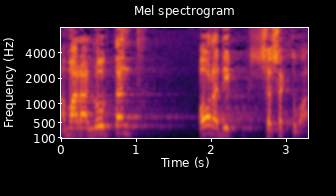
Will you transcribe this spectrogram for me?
हमारा लोकतंत्र और अधिक सशक्त हुआ।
